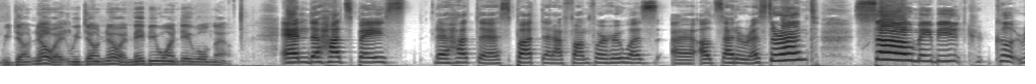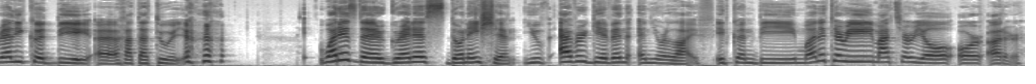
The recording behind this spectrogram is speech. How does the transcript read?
We don't know it. We don't know it. Maybe one day we'll know. And the hot space, the hot uh, spot that I found for her was uh, outside a restaurant. So maybe it c- could, really could be uh, ratatouille. what is the greatest donation you've ever given in your life? It can be monetary, material, or other.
